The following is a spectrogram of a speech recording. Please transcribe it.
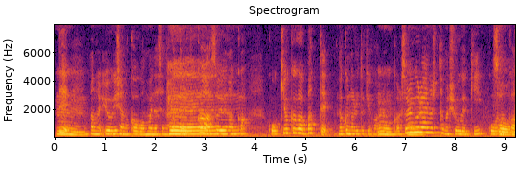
て、うん。あの容疑者の顔が思い出せなかったりとかそういうなんかこう記憶がバッてなくなる時があるから、うん。それぐらいの多分衝撃こうな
